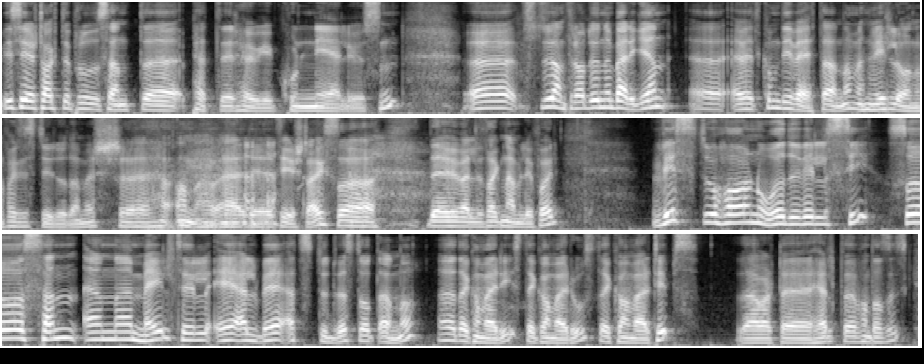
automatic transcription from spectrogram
Vi sier takk til produsent eh, Petter Hauge Korneliussen. Uh, Studentradioen i Bergen, uh, jeg vet ikke om de vet det ennå, men vi låner faktisk studioet deres uh, annenhver tirsdag, så det er vi veldig takknemlige for. Hvis du har noe du vil si, så send en mail til elb.studvest.no. Det kan være ris, det kan være ros, det kan være tips. Det har vært eh, helt eh, fantastisk.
